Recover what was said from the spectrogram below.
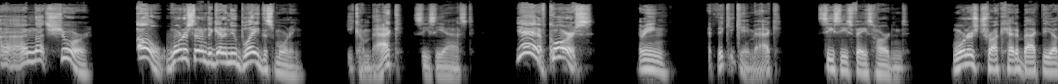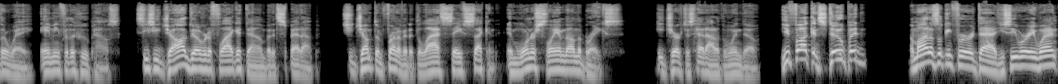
I'm not sure. Oh, Warner sent him to get a new blade this morning. He come back? Cece asked. Yeah, of course. I mean, I think he came back. Cece's face hardened. Warner's truck headed back the other way, aiming for the hoop house. Cece jogged over to flag it down, but it sped up. She jumped in front of it at the last safe second, and Warner slammed on the brakes. He jerked his head out of the window. You fucking stupid! Amana's looking for her dad. You see where he went?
